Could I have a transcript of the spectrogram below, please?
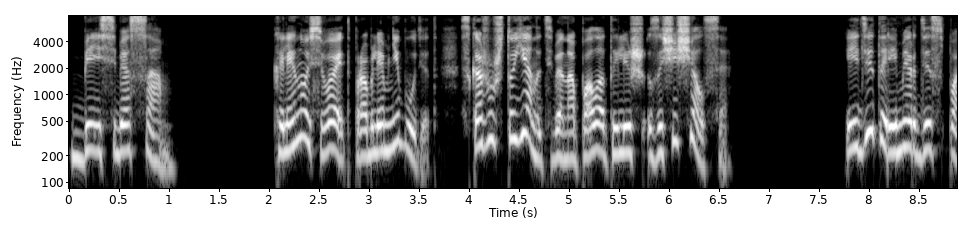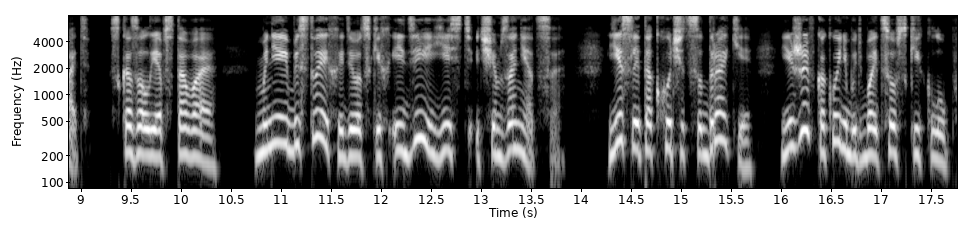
бей себя сам. Клянусь, Вайт, проблем не будет. Скажу, что я на тебя напал, а ты лишь защищался. Иди ты, Ремерди, спать, сказал я, вставая. Мне и без твоих идиотских идей есть чем заняться. Если так хочется драки, езжай в какой-нибудь бойцовский клуб.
